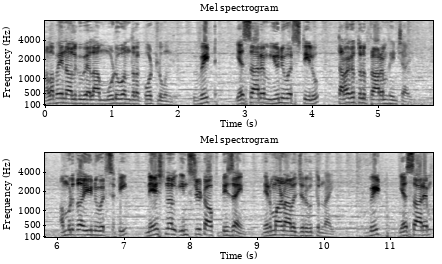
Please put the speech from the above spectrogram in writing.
నలభై నాలుగు వేల మూడు వందల కోట్లు ఉంది. విట్ ఎస్ఆర్ఎం యూనివర్సిటీలు తరగతులు ప్రారంభించాయి. Amrita University National Institute of Design నిర్మాణాలు జరుగుతున్నాయి. విట్ ఎస్ఆర్ఎం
